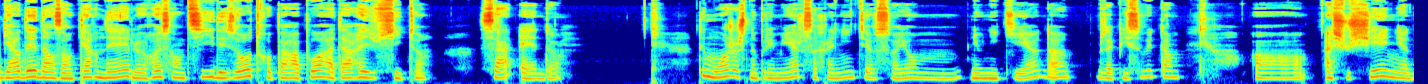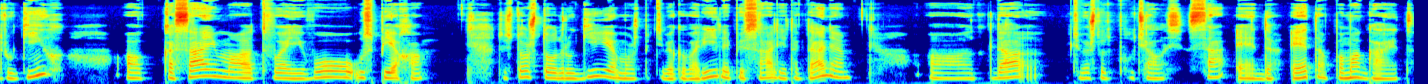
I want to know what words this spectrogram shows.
garder dans un carnet le ressenti des autres par rapport à ta réussite. Ça aide. Ты можешь, например, сохранить в своем дневнике, да, записывать там э, ощущения других э, касаемо твоего успеха. То есть то, что другие, может быть, тебе говорили, писали и так далее, э, когда у тебя что-то получалось. Саэд. Это помогает.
